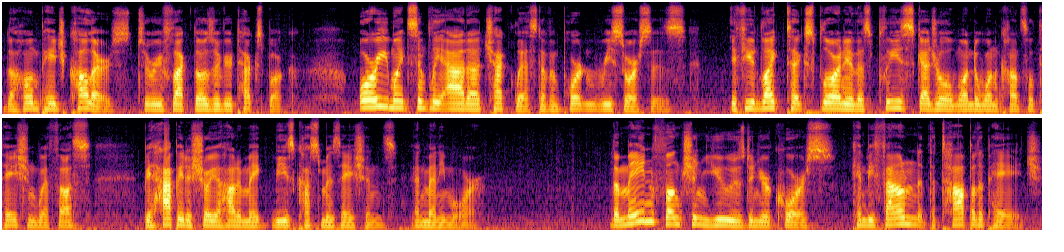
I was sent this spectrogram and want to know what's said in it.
the homepage colors to reflect those of your textbook. Or you might simply add a checklist of important resources. If you'd like to explore any of this, please schedule a one-to-one -one consultation with us. Be happy to show you how to make these customizations and many more. The main function used in your course can be found at the top of the page,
